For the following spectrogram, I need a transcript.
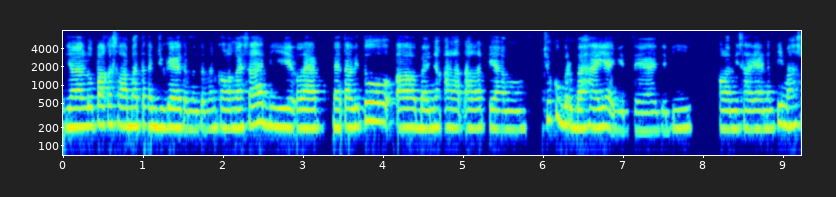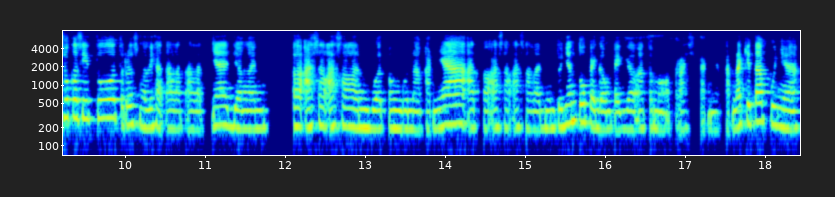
Jangan lupa keselamatan juga ya teman-teman. Kalau nggak salah di lab metal itu uh, banyak alat-alat yang cukup berbahaya gitu ya. Jadi kalau misalnya nanti masuk ke situ terus melihat alat-alatnya jangan uh, asal-asalan buat menggunakannya atau asal-asalan nyentuh-nyentuh, pegang-pegang atau mengoperasikannya karena kita punya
